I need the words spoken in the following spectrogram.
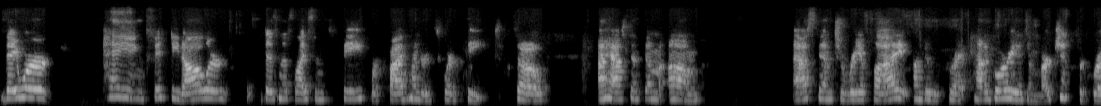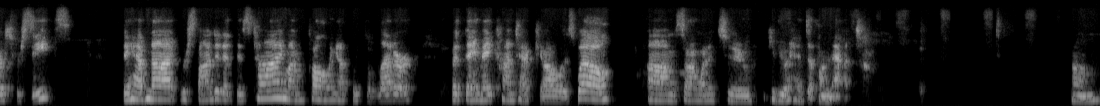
They were paying $50 business license fee for 500 square feet. So I have sent them, um, asked them to reapply under the correct category as a merchant for gross receipts. They have not responded at this time. I'm following up with the letter, but they may contact y'all as well. Um, so I wanted to give you a heads up on that. Um,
